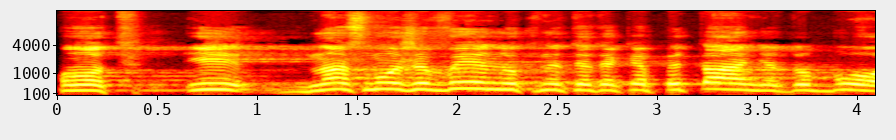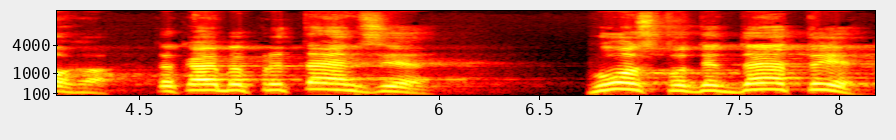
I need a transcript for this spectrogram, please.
От, і в нас може виникнути таке питання до Бога, така якби претензія. Господи, де ти?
